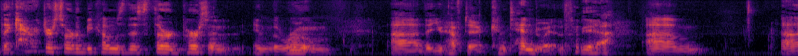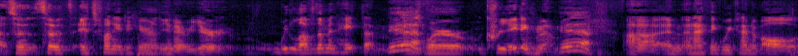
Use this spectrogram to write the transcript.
the character sort of becomes this third person in the room uh, that you have to contend with. Yeah. Um, uh, so so it's it's funny to hear you know you're we love them and hate them Yeah. as we're creating them. Yeah. Uh, and and I think we kind of all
